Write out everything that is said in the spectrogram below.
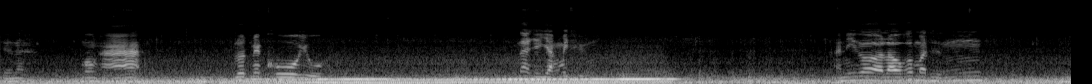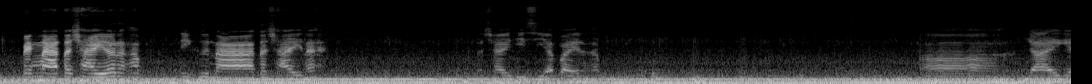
เดี๋ยวนะ มองหา รถแมคโครอยู่ น่าจะยังไม่ถึง อันนี้ก็เราก็มาถึง แปลงนาตาชัยแล้วนะครับ นี่คือนาตาชัยนะ ตาชัยที่เสียไปนะครับอ่ายายแก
